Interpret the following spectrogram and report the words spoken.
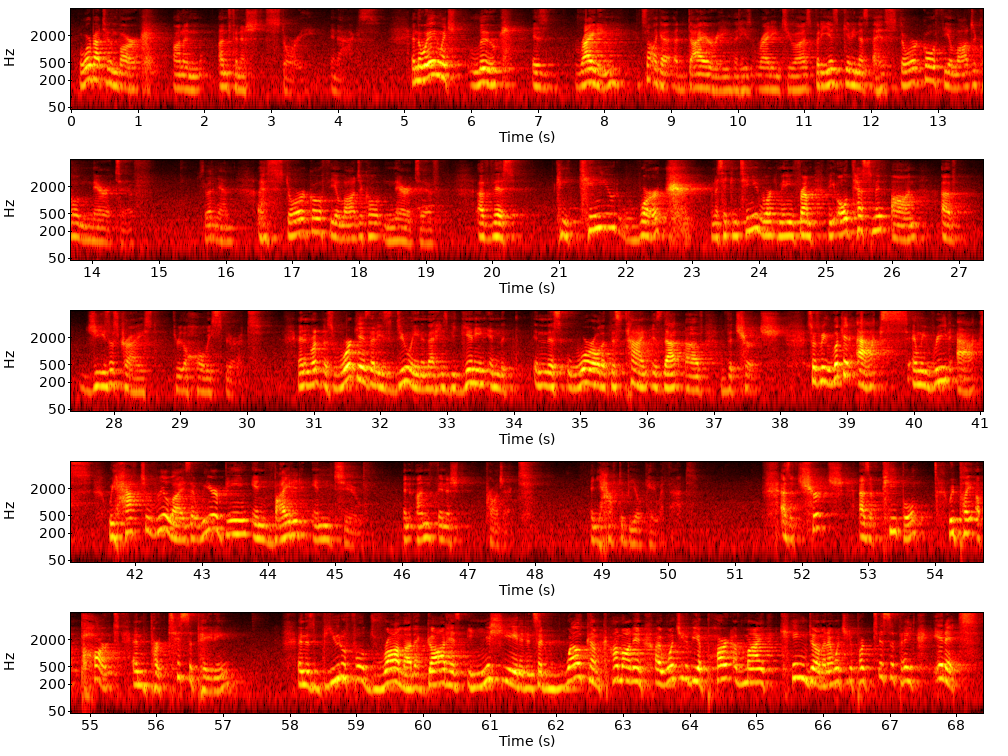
Well, we're about to embark on an unfinished story in Acts. And the way in which Luke is writing, it's not like a, a, diary that he's writing to us, but he is giving us a historical theological narrative. Say that again. A historical theological narrative of this continued work. When I say continued work, meaning from the Old Testament on, of Jesus Christ through the Holy Spirit. And what this work is that he's doing and that he's beginning in, the, in this world at this time is that of the church. So as we look at Acts and we read Acts, we have to realize that we are being invited into an unfinished project. And you have to be okay with that. As a church, as a people, we play a part in participating in this beautiful drama that God has initiated and said, Welcome, come on in. I want you to be a part of my kingdom and I want you to participate in it.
